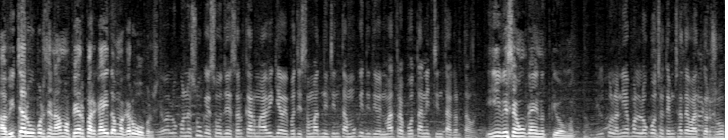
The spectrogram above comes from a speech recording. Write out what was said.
આ વિચારવું પડશે ને આમાં ફેરફાર કાયદામાં કરવો પડશે. એવા લોકોને શું કહેશો? જે સરકારમાં આવી ગયા હોય પછી સમાજની ચિંતા મૂકી દીધી હોય માત્ર પોતાની ચિંતા કરતા હોય. એ વિશે હું કાંઈ નથી કહેવા માંગતો. બિલકુલ અન્ય પણ લોકો છે તેમની સાથે વાત કરશું.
